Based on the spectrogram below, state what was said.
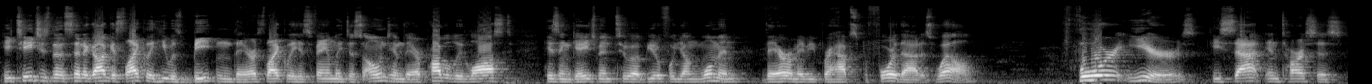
He teaches in the synagogue. It's likely he was beaten there. It's likely his family disowned him there, probably lost his engagement to a beautiful young woman there, or maybe perhaps before that as well. Four years he sat in Tarsus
